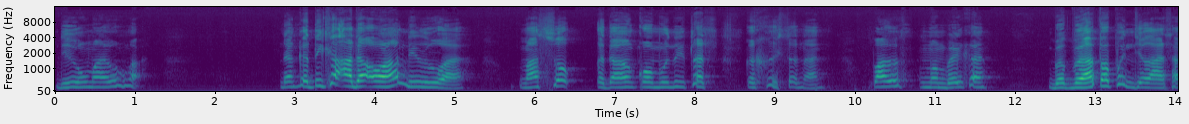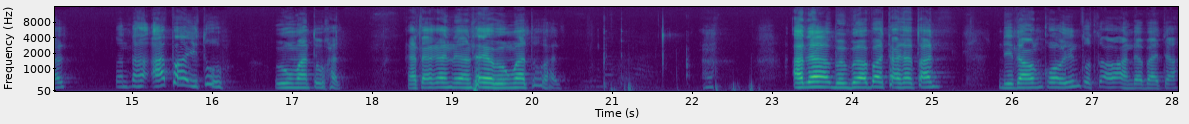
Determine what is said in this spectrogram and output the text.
di rumah-rumah. Dan ketika ada orang di luar masuk ke dalam komunitas kekristenan, Paulus memberikan beberapa penjelasan tentang apa itu rumah Tuhan. Katakan dengan saya rumah Tuhan. Ada beberapa catatan di dalam Korintus kalau Anda baca.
